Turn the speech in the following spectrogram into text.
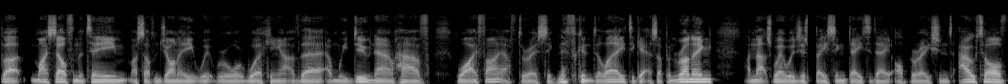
But myself and the team myself and johnny we, are all working out of there and we do now have wi-fi after a significant delay to get us up and running and that's where we're just basing day-to-day operations out of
